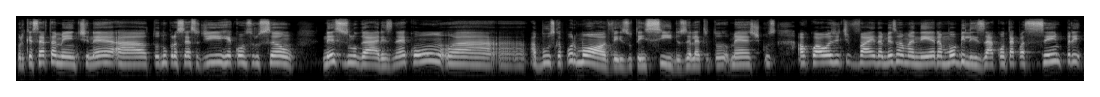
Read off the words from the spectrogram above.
Porque certamente né, há todo um processo de reconstrução nesses lugares, né, com a, a, a, busca por móveis, utensílios, eletrodomésticos, ao qual a gente vai, da mesma maneira, mobilizar, contar com a sempre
